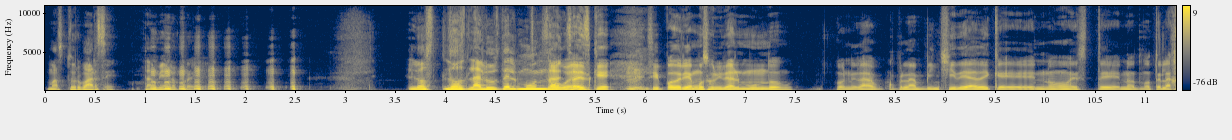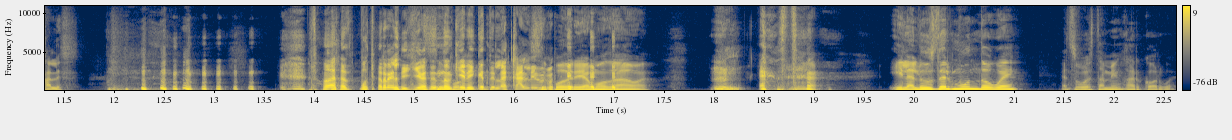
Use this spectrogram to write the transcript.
masturbarse. También lo prohíben. Los, los, la luz del mundo, güey. ¿Sabes qué? Sí podríamos unir al mundo con la, con la pinche idea de que no, este, no, no te la jales. Todas las putas religiones Sí no quieren que te la jales, Sí güey. podríamos, ¿no, güey? Este, y la luz del mundo, güey. Eso güey está bien hardcore, güey.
